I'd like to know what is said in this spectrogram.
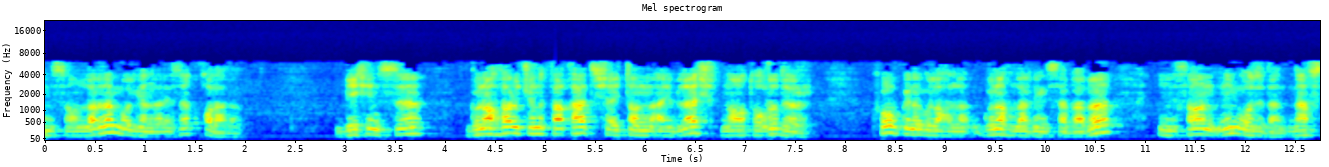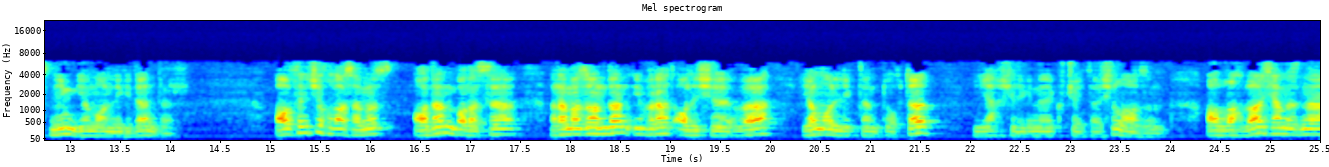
insonlardan bo'lganlar esa qoladi. Beshinchisi gunohlar uchun faqat shaytonni ayblash noto'g'ridir. Ko'pgina gunohlarning sababi insonning o'zidan nafsning yomonligidandir. Oltinchi xulosamiz odam bolasi ramazondan ibrat olishi va yomonlikdan to'xtab yaxshiligini kuchaytirishi lozim. Alloh barchamizni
